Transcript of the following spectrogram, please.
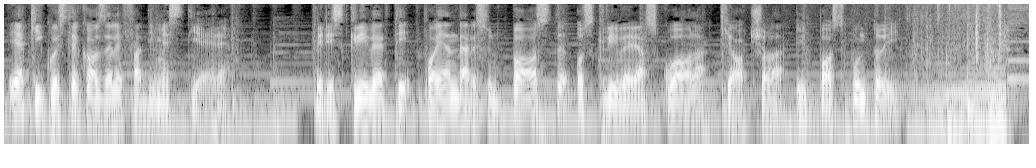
e a chi queste cose le fa di mestiere. Per iscriverti puoi andare sul post o scrivere a scuola chiocciola ilpost.it.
